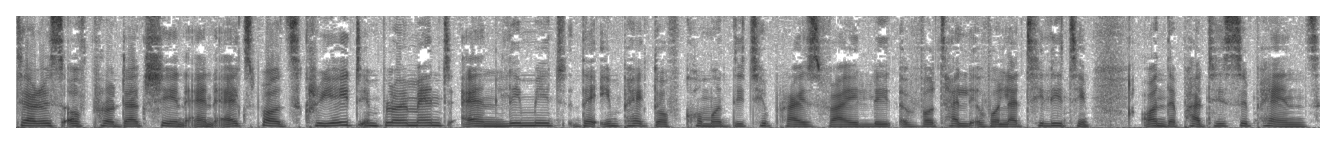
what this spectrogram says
tariffs of production and exports, create employment, and limit the impact of commodity price volatility on the participants.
